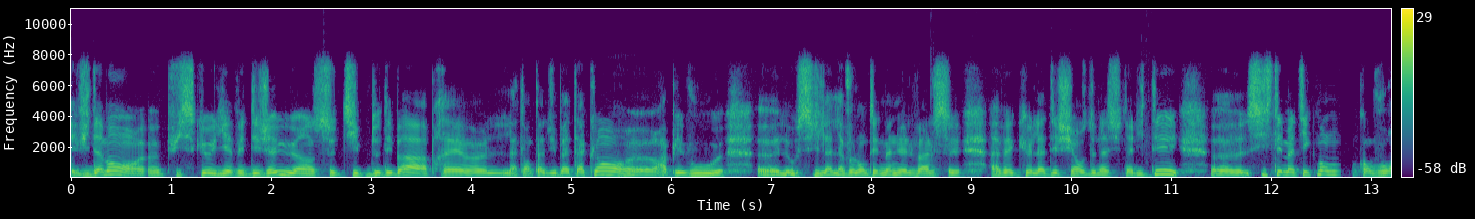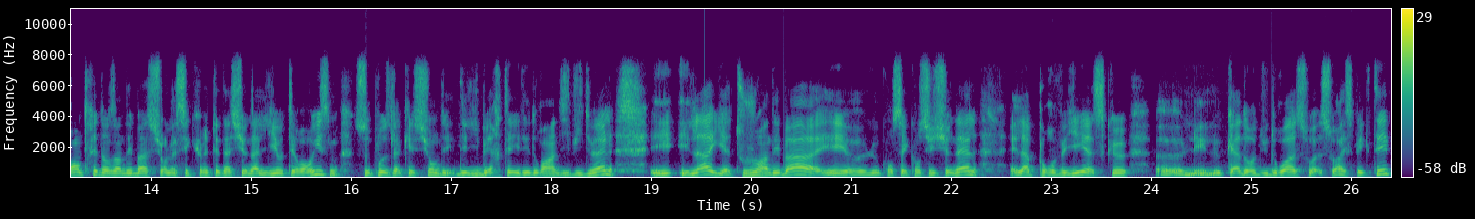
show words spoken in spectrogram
Évidemment, euh, puisqu'il y avait déjà eu hein, ce type de débat après euh, l'attentat du Bataclan. Mhm. Euh, rappelez-vous aussi la, volonté de Manuel Valls avec la déchéance de nationalité. systématiquement, quand vous rentrez dans un débat sur la sécurité nationale liée au terrorisme, se pose la question des, libertés et des droits individuels. Et, là, il y a toujours un débat et le Conseil constitutionnel est là pour veiller à ce que le cadre du droit soit, soit respecté.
